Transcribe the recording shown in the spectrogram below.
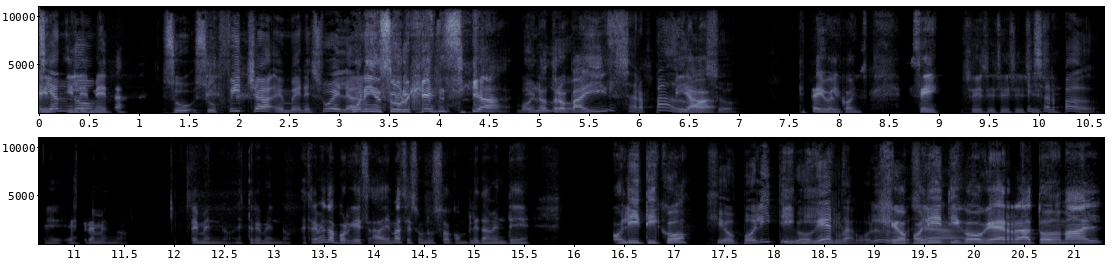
y, y financiando le meta su, su ficha en Venezuela. una insurgencia en otro Es país. zarpado vía- eso. Stablecoins. Sí, sí, sí, sí, sí. Es sí, sí. zarpado. Eh, es tremendo. Tremendo, es tremendo. Es tremendo porque es, además es un uso completamente político, Geopolítico, guerra, boludo. o sea, geopolítico, guerra, todo mal.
